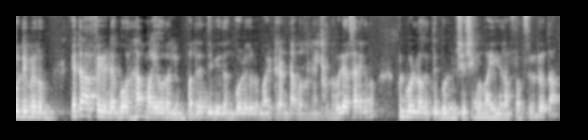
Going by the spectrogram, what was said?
ബുദിമിറും ഗറ്റാഫയുടെ ബോർഹ മയോറലും പതിനഞ്ച് വീതം ഗോളുകളുമായിട്ട് രണ്ടാമത് നിൽക്കുന്നു. വീഡിയോ അവസാനിക്കുന്നു. ഫുട്ബോൾ ലോകത്തെ കൂടുതൽ വിശേഷങ്ങളുമായി റഫ്ലക്സ് എത്താം.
